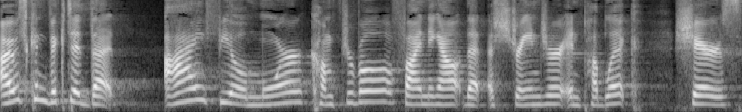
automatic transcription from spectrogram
I was convicted that I feel more comfortable finding out that a stranger in public shares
